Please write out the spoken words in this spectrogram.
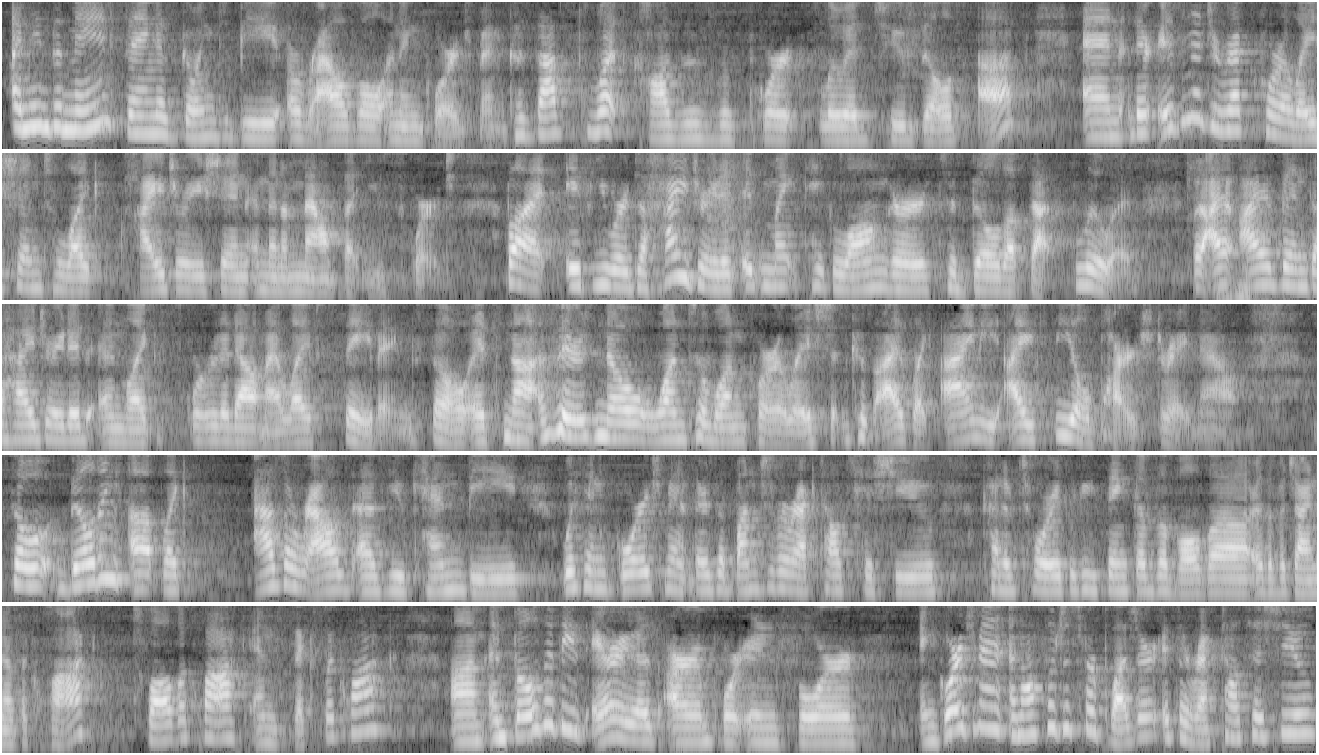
I mean, the main thing is going to be arousal and engorgement because that's what causes the squirt fluid to build up. And there isn't a direct correlation to like hydration and then amount that you squirt. But if you were dehydrated, it might take longer to build up that fluid. But I, I've been dehydrated and like squirted out my life saving. So it's not, there's no one to one correlation because I was like, I need, I feel parched right now. So building up, like as aroused as you can be with engorgement, there's a bunch of erectile tissue kind of towards, if you think of the vulva or the vagina as a clock, 12 o'clock and 6 o'clock. Um, and both of these areas are important for engorgement and also just for pleasure. It's erectile tissue.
